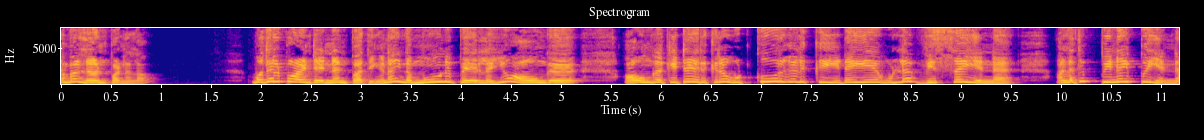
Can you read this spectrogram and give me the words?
நம்ம லேர்ன் பண்ணலாம். முதல் பாயிண்ட் என்னன்னு பார்த்தீங்கன்னா இந்த மூணு பேர்லையும் அவங்க அவங்க கிட்ட இருக்கிற உட்கூறுகளுக்கு இடையே உள்ள விசை என்ன? அல்லது பிணைப்பு என்ன?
